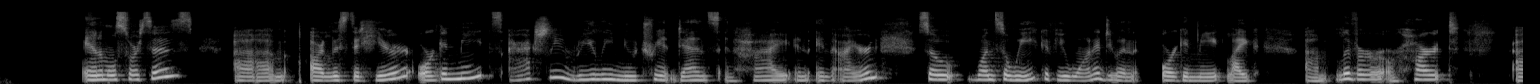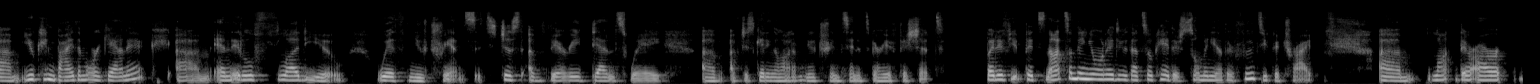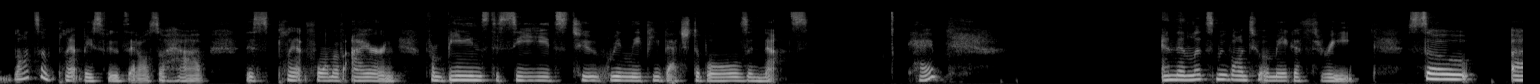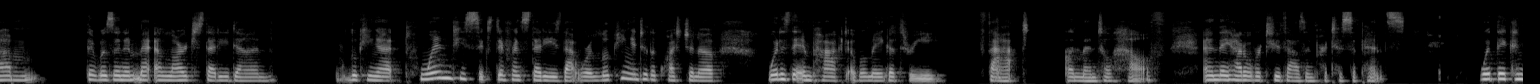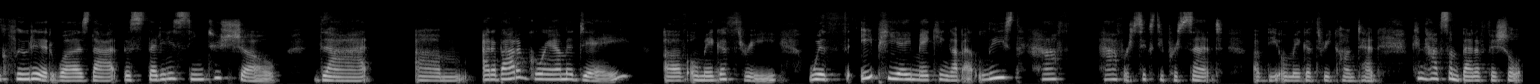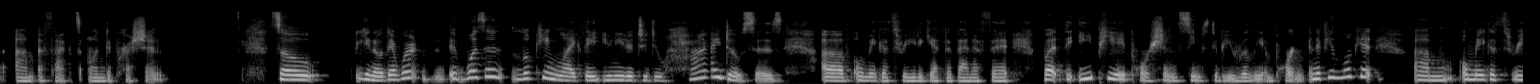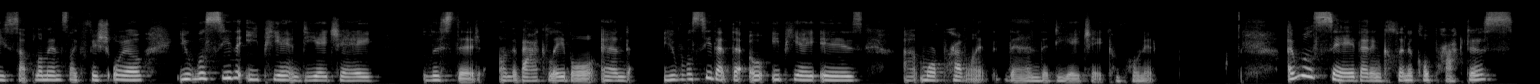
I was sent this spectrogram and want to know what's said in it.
animal sources um, are listed here. Organ meats are actually really nutrient dense and high in, in iron. So, once a week, if you want to do an organ meat like um, liver or heart, um, you can buy them organic um, and it'll flood you with nutrients. It's just a very dense way of, of just getting a lot of nutrients in. It's very efficient. But if, you, if it's not something you want to do, that's okay. There's so many other foods you could try. Um, lot, there are lots of plant based foods that also have this plant form of iron, from beans to seeds to green leafy vegetables and nuts. Okay. And then let's move on to omega 3. So um, there was an, a large study done looking at 26 different studies that were looking into the question of what is the impact of omega 3 fat on mental health. And they had over 2,000 participants. What they concluded was that the studies seem to show that um, at about a gram a day of omega 3, with EPA making up at least half half or 60% of the omega 3 content can have some beneficial um, effects on depression. So, you know, there weren't, it wasn't looking like that you needed to do high doses of omega 3 to get the benefit, but the EPA portion seems to be really important. And if you look at um, omega 3 supplements like fish oil, you will see the EPA and DHA listed on the back label. And you will see that the EPA is uh, more prevalent than the DHA component. I will say that in clinical practice,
